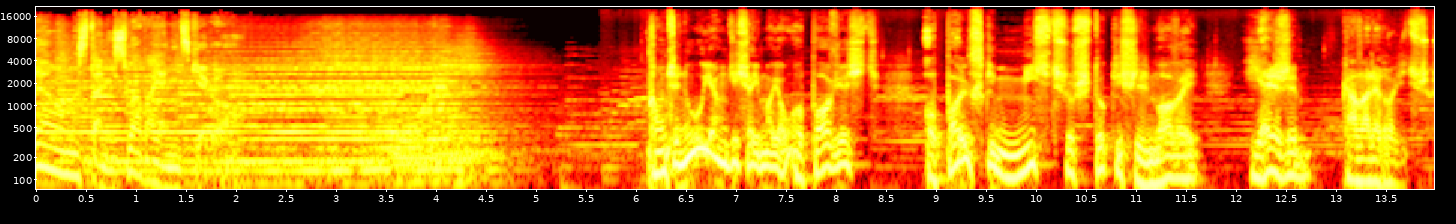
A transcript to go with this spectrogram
Odeon Stanisława Janickiego. Kontynuuję dzisiaj moją opowieść o polskim mistrzu sztuki filmowej Jerzym Kawalerowiczu.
